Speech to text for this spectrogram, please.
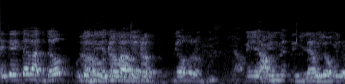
আর এটা বাদ দাও উঠো মিলে। মিলো মিলো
